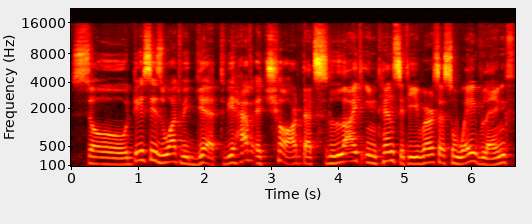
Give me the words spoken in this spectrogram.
So this is what we get. We have a chart that's light intensity versus wavelength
